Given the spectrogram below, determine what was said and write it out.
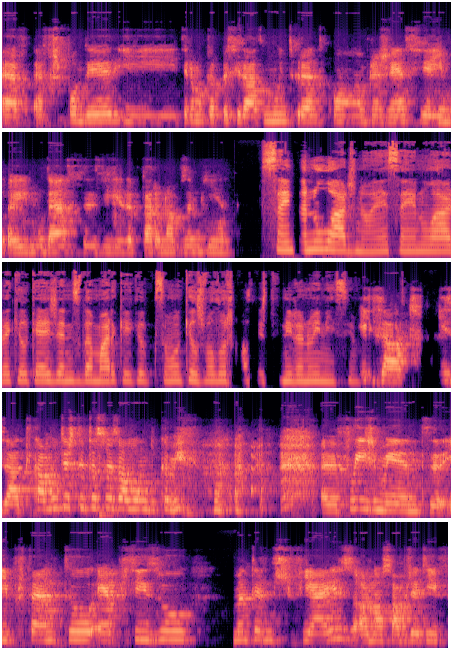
a, a, responder e ter uma capacidade muito grande com abrangência e, e mudanças e adaptar a novos ambientes. Sem te anular, não é? Sem anular aquilo que é a gênese da marca e aquilo que são aqueles valores que vocês definiram no início. Exato, exato, porque há muitas tentações ao longo do caminho, eh, felizmente, e portanto é preciso manter-nos fiéis ao nosso objetivo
